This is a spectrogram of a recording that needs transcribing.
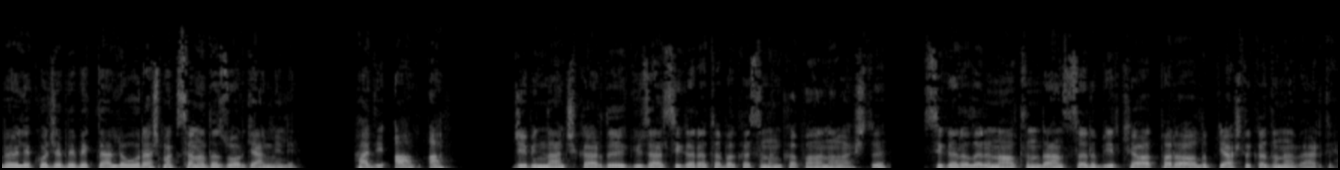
Böyle koca bebeklerle uğraşmak sana da zor gelmeli. Hadi al, al. Cebinden çıkardığı güzel sigara tabakasının kapağını açtı, sigaraların altından sarı bir kağıt para alıp yaşlı kadına verdi.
